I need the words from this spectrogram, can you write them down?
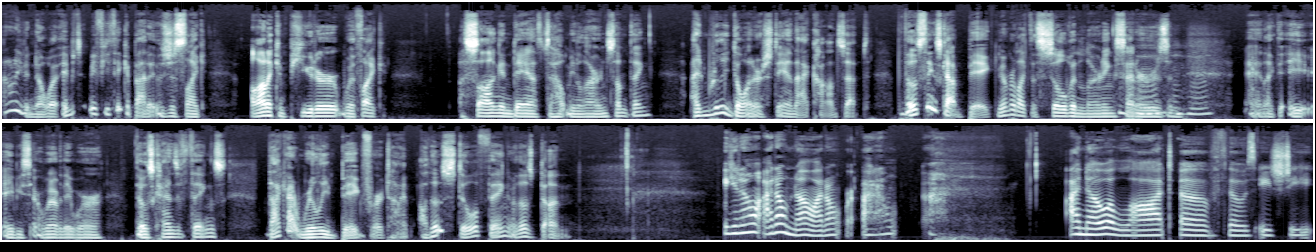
I don't even know what, if you think about it, it was just like on a computer with like a song and dance to help me learn something. I really don't understand that concept. But those things got big. Remember like the Sylvan Learning Centers and, Mhm. and like the A- ABC or whatever they were, those kinds of things? That got really big for a time. Are those still a thing? Or are those done? You know, I don't know. I don't. I don't. I know a lot of those HD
